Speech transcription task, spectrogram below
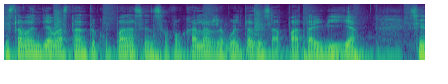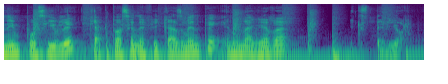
estaban ya bastante ocupadas en sofocar las revueltas de Zapata y Villa, siendo imposible que actuasen eficazmente en una guerra exterior.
